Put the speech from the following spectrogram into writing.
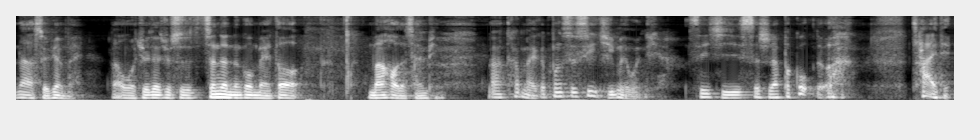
那随便买啊，我觉得就是真的能够买到蛮好的产品。那他买个奔驰 C 级没问题啊。C 级四十还不够，对吧？差一点。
